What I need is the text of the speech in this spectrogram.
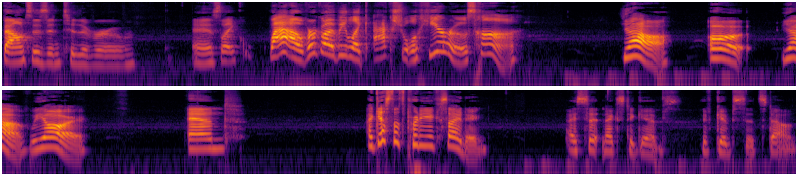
bounces into the room and is like, Wow, we're going to be like actual heroes, huh? Yeah. Uh yeah, we are. And I guess that's pretty exciting. I sit next to Gibbs if Gibbs sits down.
